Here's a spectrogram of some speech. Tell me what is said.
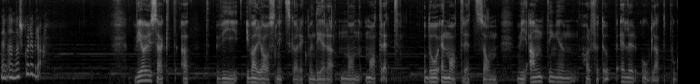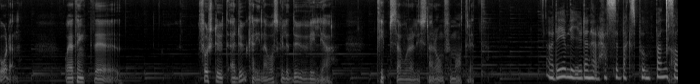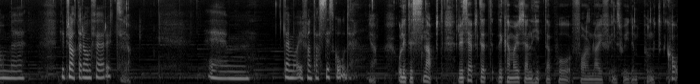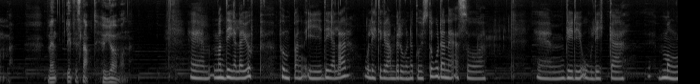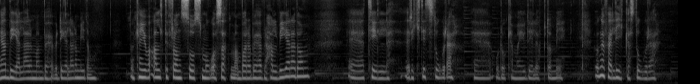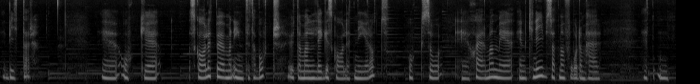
Men annars går det bra. Vi har ju sagt att vi i varje avsnitt ska rekommendera någon maträtt. Och då en maträtt som vi antingen har fött upp eller odlat på gården. Och jag tänkte... Först ut är du Karina. Vad skulle du vilja tipsa våra lyssnare om för maträtt? Ja, det blir ju den här hasselbackspumpan Ja. som eh, vi pratade om förut. Ja. Ehm, den var ju fantastiskt god. Och lite snabbt, receptet det kan man ju sen hitta på farmlifeinsweden.com. Men lite snabbt, hur gör man? Ehm, man delar ju upp pumpan i delar och lite grann beroende på hur stor den är så ehm, blir det ju olika många delar man behöver dela dem i. De, de kan ju vara allt ifrån så små så att man bara behöver halvera dem eh, till riktigt stora. Eh, och då kan man ju dela upp dem i ungefär lika stora bitar. Eh, och eh, skalet behöver man inte ta bort utan man lägger skalet neråt och så skär man med en kniv så att man får de här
